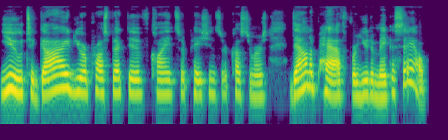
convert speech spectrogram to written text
you to guide your prospective clients or patients or customers down a path for you to make a sale.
